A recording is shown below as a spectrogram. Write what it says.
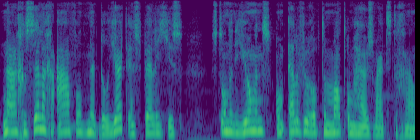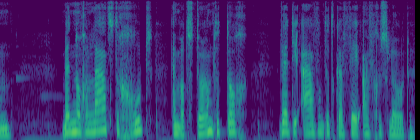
Na een gezellige avond met biljart en spelletjes... stonden de jongens om 11 uur op de mat om huiswaarts te gaan. Met nog een laatste groet, en wat stormt het toch... werd die avond het café afgesloten.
